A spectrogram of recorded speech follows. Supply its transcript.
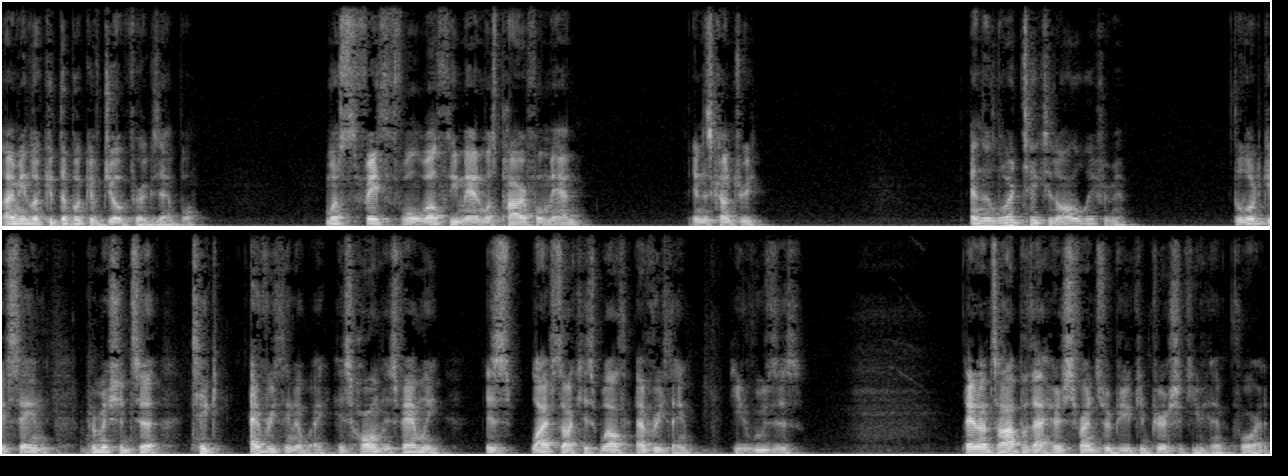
I mean, look at the book of Job, for example. Most faithful, wealthy man, most powerful man in his country. And the Lord takes it all away from him. The Lord gives Satan permission to take everything away his home, his family, his livestock, his wealth, everything. He loses. And on top of that, his friends rebuke and persecute him for it.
